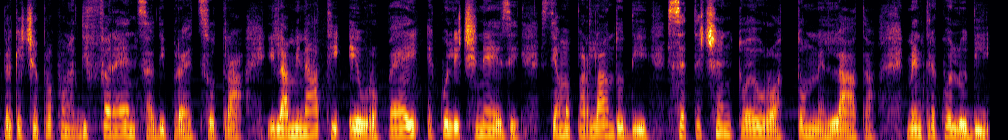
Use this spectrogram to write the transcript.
perché c'è proprio una differenza di prezzo tra i laminati europei e quelli cinesi. Stiamo parlando di 700 euro a tonnellata, mentre quello di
